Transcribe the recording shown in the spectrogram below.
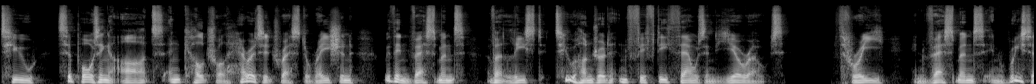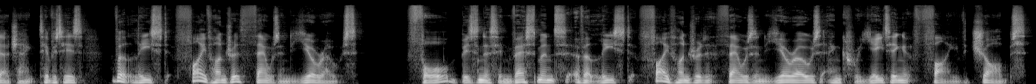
2. Supporting arts and cultural heritage restoration with investments of at least 250,000 euros. 3. Investments in research activities of at least 500,000 euros. 4. Business investments of at least 500,000 euros and creating 5 jobs.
